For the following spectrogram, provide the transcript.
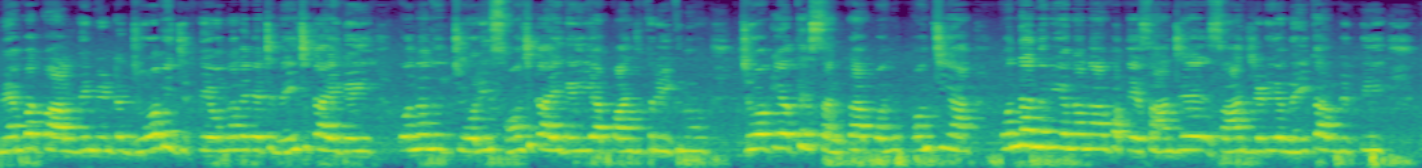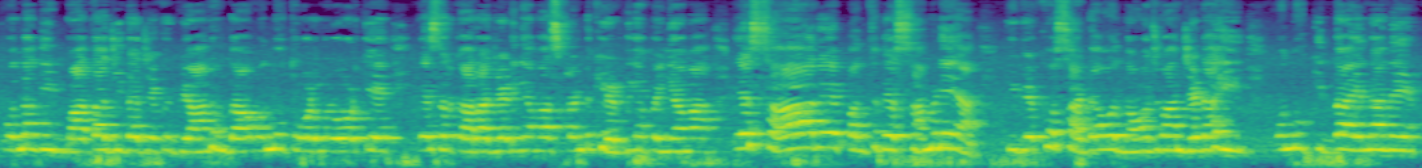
ਮੈਂਬਰ ਪਾਰਲੀਮੈਂਟ ਜੋ ਵੀ ਜਿੱਤੇ ਉਹਨਾਂ ਦੇ ਵਿੱਚ ਨਹੀਂ ਚੁਕਾਈ ਗਈ, ਉਹਨਾਂ ਨੂੰ ਚੋਰੀ ਸਹੁੰ ਚੁਕਾਈ ਗਈ ਆ 5 ਤਰੀਕ ਨੂੰ, ਜੋ ਕਿ ਉੱਥੇ ਸੰਗਤਾਂ ਪਹੁੰ- ਪਹੁੰਚੀਆਂ। ਉਹਨਾਂ ਨੂੰ ਵੀ ਉਹਨਾਂ ਨਾਲ ਫਤਿਹ ਸਾਂਝੇ, ਸਾਂਝ ਜਿਹੜੀ ਉਹ ਨਹੀਂ ਕਰ ਦਿੱਤੀ। ਉਹਨਾਂ ਦੀ ਮਾਤਾ ਜੀ ਦਾ ਜੇ ਕੋਈ ਬਿਆਨ ਹੁੰਦਾ, ਉਹਨੂੰ ਤੋੜ ਮਰੋੜ ਕੇ ਇਹ ਸਰਕਾਰਾਂ ਜਿਹੜੀਆਂ ਵਾ, ਸਟੰਟ ਖੇਡਦੀਆਂ ਪਈਆਂ ਵਾ, ਇਹ ਸਾਰੇ ਪੰਥ ਦੇ ਸਾਹਮਣੇ ਆ ਕਿ ਵੇਖੋ ਸਾਡਾ ਉਹ ਨੌਜਵਾਨ ਜਿਹੜਾ ਸੀ, ਉਹਨੂੰ ਕਿੱਦਾਂ ਇਹਨਾਂ ਨੇ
